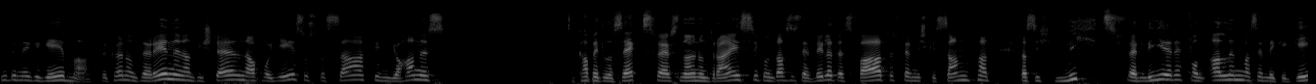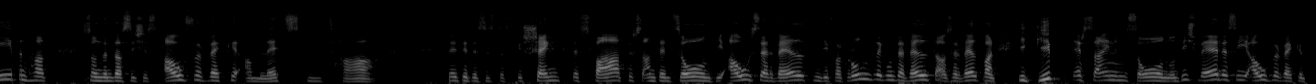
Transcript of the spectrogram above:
die du mir gegeben hast. Wir können uns erinnern an die Stellen, auch wo Jesus das sagt, in Johannes Kapitel 6, Vers 39, und das ist der Wille des Vaters, der mich gesandt hat, dass ich nichts verliere von allem, was er mir gegeben hat, sondern dass ich es auferwecke am letzten Tag. Seht ihr, das ist das Geschenk des Vaters an den Sohn. Die Auserwählten, die vor Grundlegung der Welt auserwählt waren, die gibt er seinem Sohn. Und ich werde sie auferwecken.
